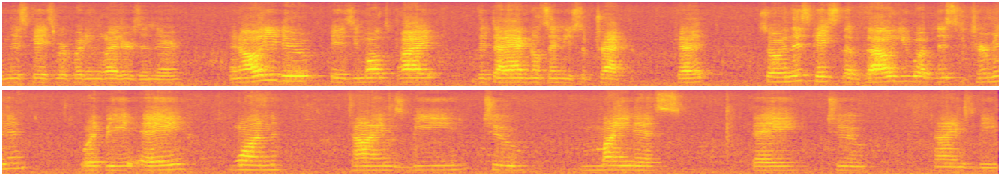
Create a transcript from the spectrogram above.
In this case, we're putting letters in there. And all you do is you multiply the diagonals and you subtract them. Okay? So in this case, the value of this determinant would be A1 times B2 minus A2 times B1.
